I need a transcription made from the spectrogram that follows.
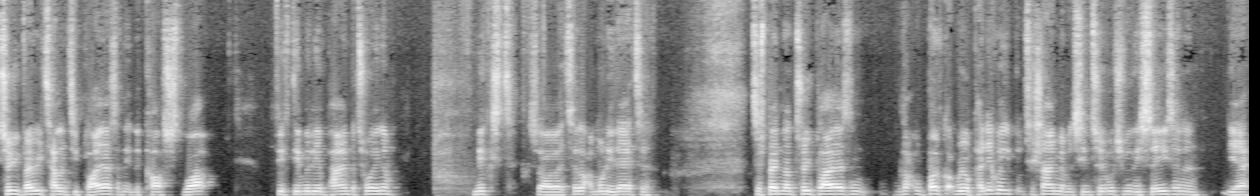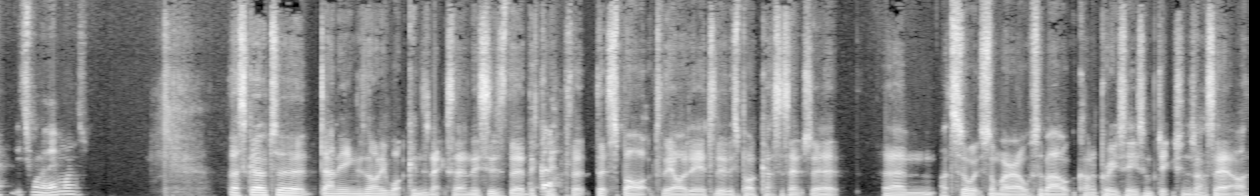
two very talented players. I think they cost what fifty million pound between them, mixed. So it's a lot of money there to to spend on two players, and that- both got real pedigree. But it's a shame we haven't seen too much of them this season. And yeah, it's one of them ones. Let's go to Danny Ings and Ollie Watkins next. Then this is the the clip that that sparked the idea to do this podcast. Essentially, um, I saw it somewhere else about kind of pre-season predictions. I said, oh,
